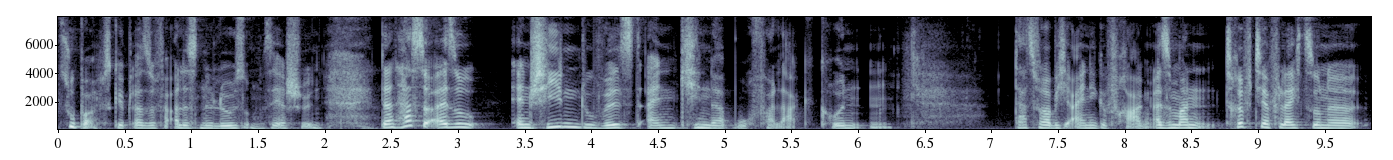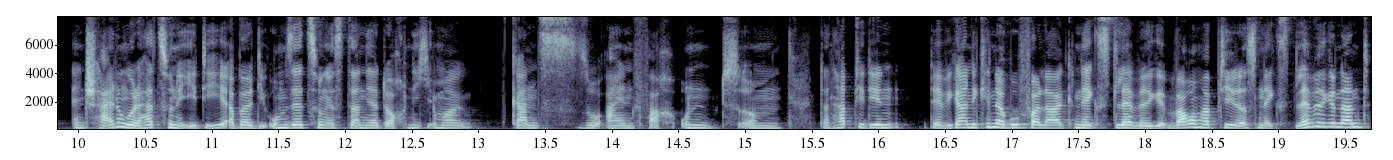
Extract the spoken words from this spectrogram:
Super, es gibt also für alles eine Lösung, sehr schön. Dann hast du also entschieden, du willst einen Kinderbuchverlag gründen. Dazu habe ich einige Fragen. Also man trifft ja vielleicht so eine Entscheidung oder hat so eine Idee, aber die Umsetzung ist dann ja doch nicht immer ganz so einfach. Und ähm, dann habt ihr den, der vegane Kinderbuchverlag Next Level. Warum habt ihr das Next Level genannt?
